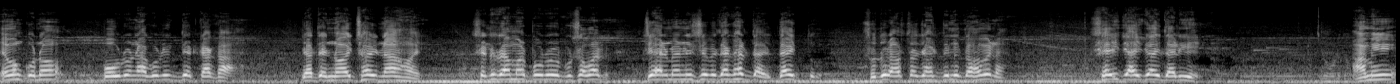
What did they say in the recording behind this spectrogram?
এবং কোনো পৌর নাগরিকদের টাকা যাতে নয় ছয় না হয়, সেটা তো আমার পৌরসভার চেয়ারম্যান হিসেবে দেখার দায়- দায়িত্ব। শুধু রাস্তা ঝাড় দিলে তো হবে না। সেই জায়গায় দাঁড়িয়ে আমি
